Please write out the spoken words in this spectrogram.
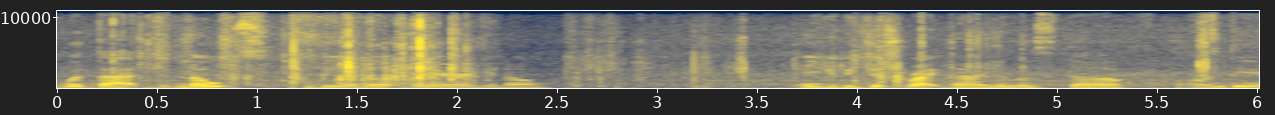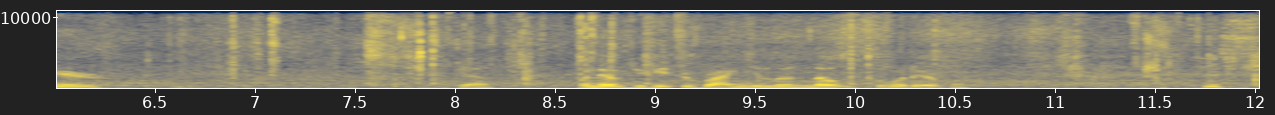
without the notes being up there, you know. And you can just write down your little stuff on there. Yeah, whenever you get to write your little notes or whatever. Just,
